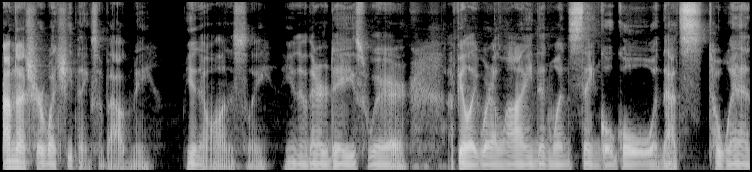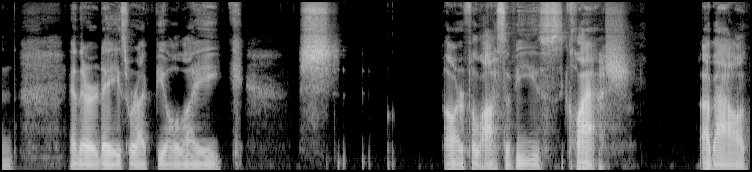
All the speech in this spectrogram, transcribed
I'm not sure what she thinks about me, you know, honestly. You know, there are days where I feel like we're aligned in one single goal, and that's to win. And there are days where I feel like sh- our philosophies clash about,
